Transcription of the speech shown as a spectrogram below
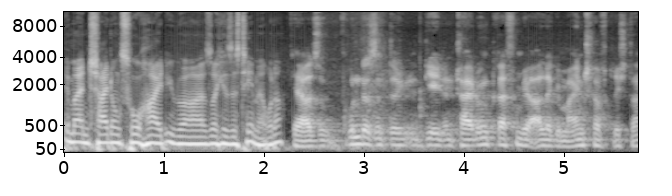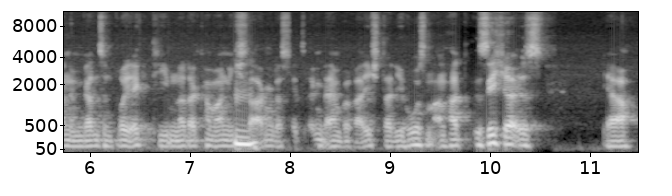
immer Entscheidungshoheit über solche Systeme, oder? Ja, also im Grunde sind die, die Entscheidungen treffen wir alle gemeinschaftlich dann im ganzen Projektteam. Ne? Da kann man nicht mhm. sagen, dass jetzt irgendein Bereich da die Hosen anhat. Sicher ist ja,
